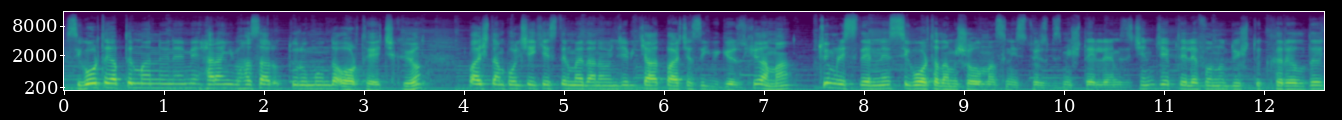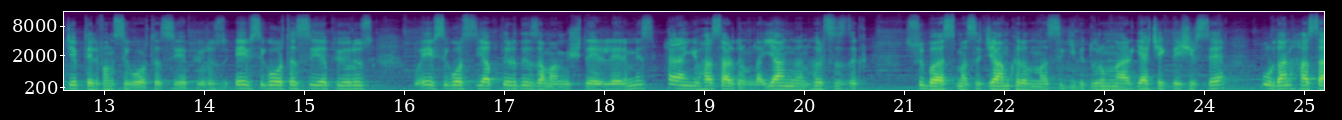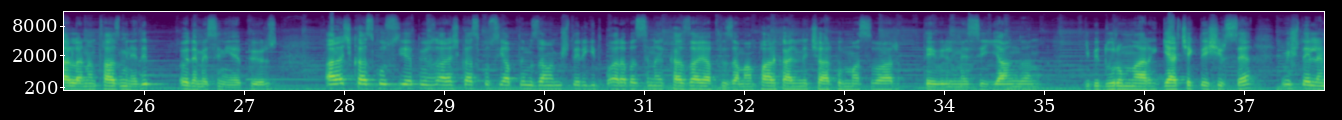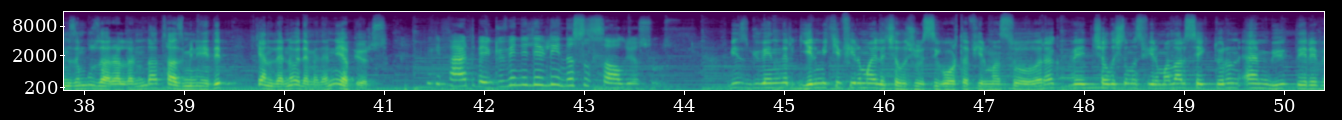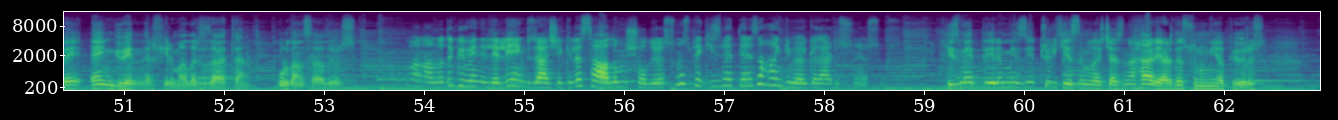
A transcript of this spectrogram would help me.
Sigorta yaptırmanın önemi herhangi bir hasar durumunda ortaya çıkıyor. Baştan poliçeyi kestirmeden önce bir kağıt parçası gibi gözüküyor ama tüm risklerini sigortalamış olmasını istiyoruz biz müşterilerimiz için. Cep telefonu düştü, kırıldı, cep telefonu sigortası yapıyoruz. Ev sigortası yapıyoruz. Bu ev sigortası yaptırdığı zaman müşterilerimiz herhangi bir hasar durumunda yangın, hırsızlık, su basması, cam kırılması gibi durumlar gerçekleşirse buradan hasarlarının tazmin edip ödemesini yapıyoruz. Araç kaskosu yapıyoruz. Araç kaskosu yaptığımız zaman müşteri gidip arabasını kaza yaptığı zaman park halinde çarpılması var, devrilmesi, yangın gibi durumlar gerçekleşirse müşterilerimizin bu zararlarını da tazmin edip kendilerine ödemelerini yapıyoruz. Peki Ferdi Bey güvenilirliği nasıl sağlıyorsunuz? Biz güvenilir 22 firmayla çalışıyoruz sigorta firması olarak ve çalıştığımız firmalar sektörün en büyükleri ve en güvenilir firmaları zaten. Buradan sağlıyoruz. Bu anlamda da güvenilirliği en güzel şekilde sağlamış oluyorsunuz. Peki hizmetlerinizi hangi bölgelerde sunuyorsunuz? Hizmetlerimizi Türkiye sınırları içerisinde her yerde sunumu yapıyoruz.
